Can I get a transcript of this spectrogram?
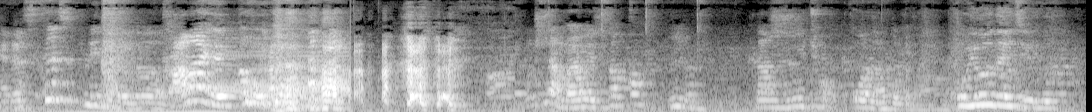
약간 스트레스 풀린다 이거 가만히 냅둬 고추장 마요네즈 섞어? 응난 무조건 나도 고요네즈로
